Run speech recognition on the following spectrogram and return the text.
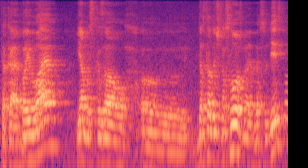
такая боевая, я бы сказал, э, достаточно сложная для судейства,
